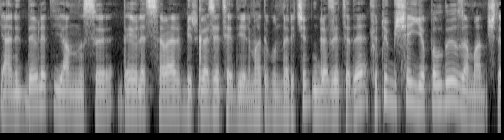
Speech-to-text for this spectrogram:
Yani devlet yanlısı, devlet sever bir gazete diyelim hadi bunlar için. Gazetede kötü bir şey yapıldığı zaman işte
